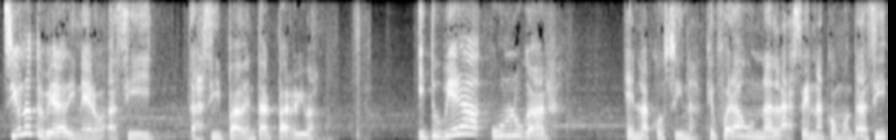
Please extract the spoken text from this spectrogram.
Si uno tuviera dinero así, así para aventar para arriba y tuviera un lugar en la cocina que fuera una alacena como así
